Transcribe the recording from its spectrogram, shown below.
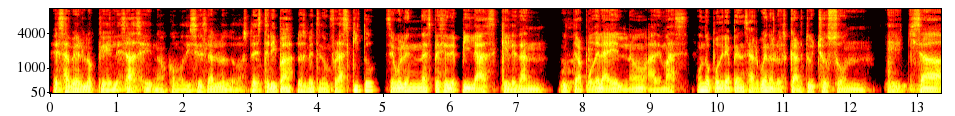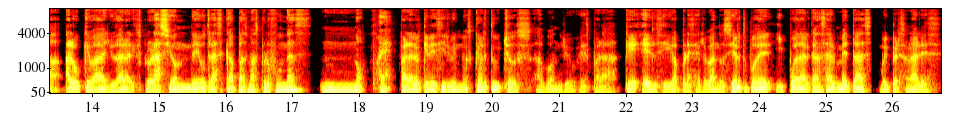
es saber lo que les hace, ¿no? Como dices, Lalo, los destripa, los mete en un frasquito, se vuelven una especie de pilas que le dan ultrapoder a él, ¿no? Además, uno podría pensar, bueno, los cartuchos son eh, quizá algo que va a ayudar a la exploración de otras capas más profundas. No, para lo que le sirven los cartuchos a Bondrew es para que él siga preservando cierto poder y pueda alcanzar metas muy personales.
